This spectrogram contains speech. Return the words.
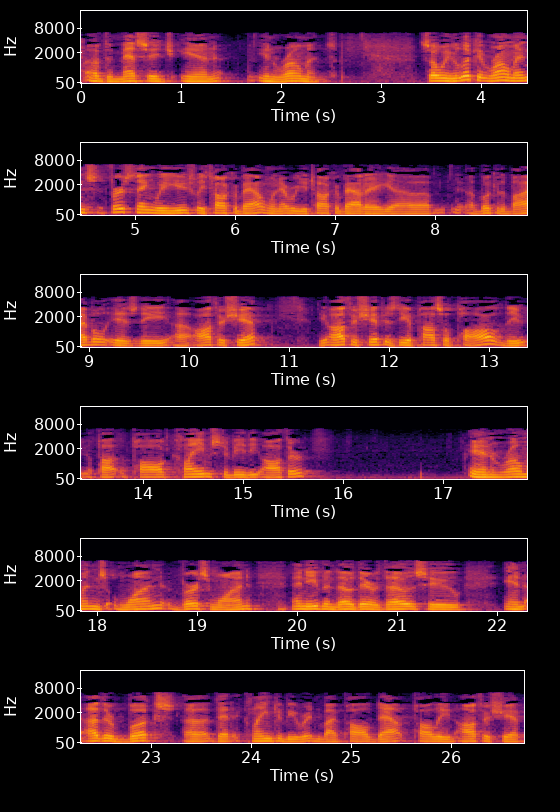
of the message in in Romans. So when you look at Romans, the first thing we usually talk about whenever you talk about a, uh, a book of the Bible is the uh, authorship. The authorship is the Apostle Paul. The, Paul claims to be the author in Romans 1 verse 1. And even though there are those who in other books uh, that claim to be written by Paul doubt Pauline authorship,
